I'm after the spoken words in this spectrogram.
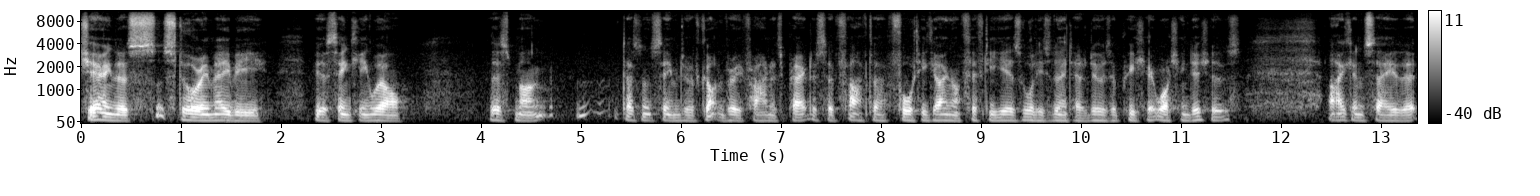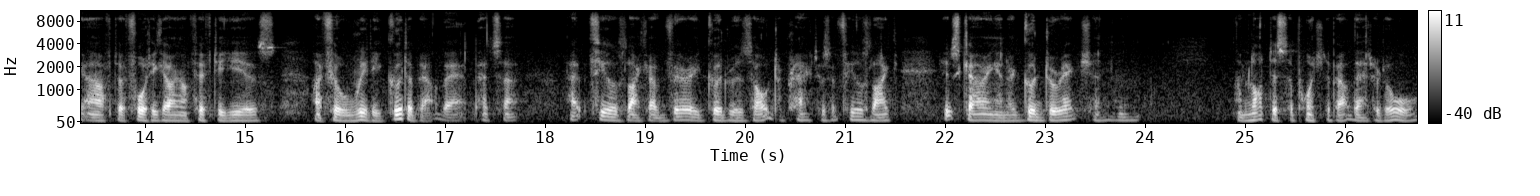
Sharing this story, maybe you're thinking, well, this monk doesn't seem to have gotten very far in his practice. If after 40 going on 50 years, all he's learned how to do is appreciate washing dishes, I can say that after 40 going on 50 years, I feel really good about that. That's a, that feels like a very good result to practice. It feels like it's going in a good direction. I'm not disappointed about that at all.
